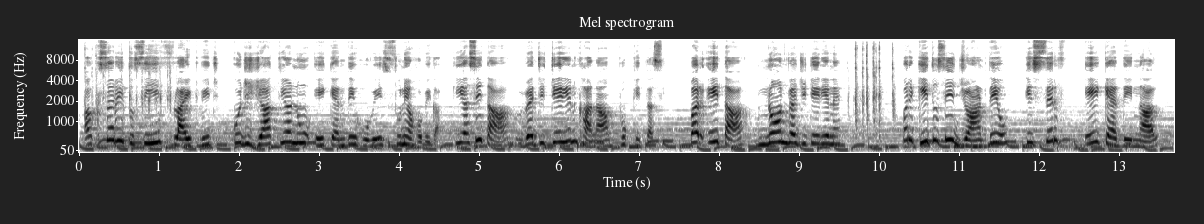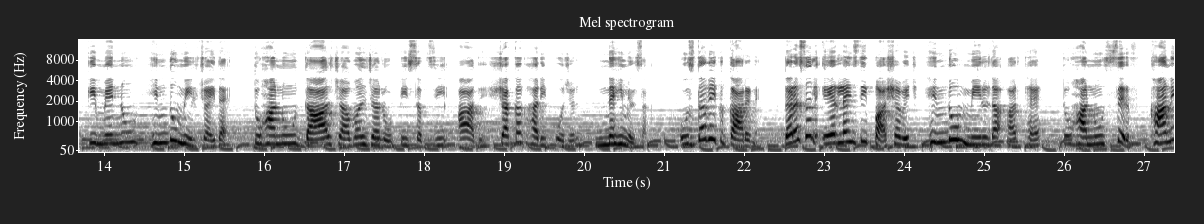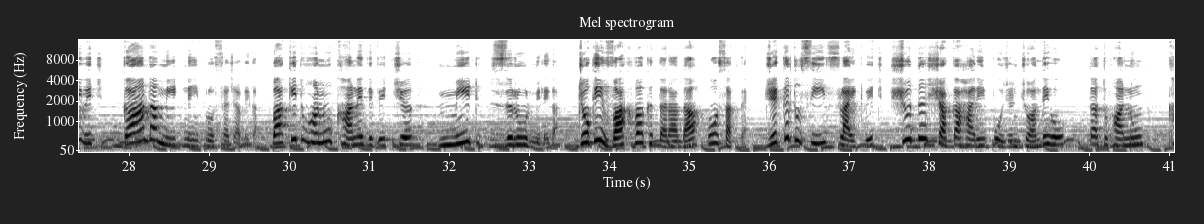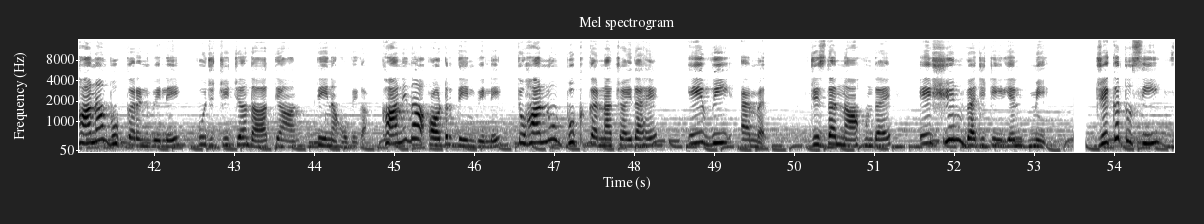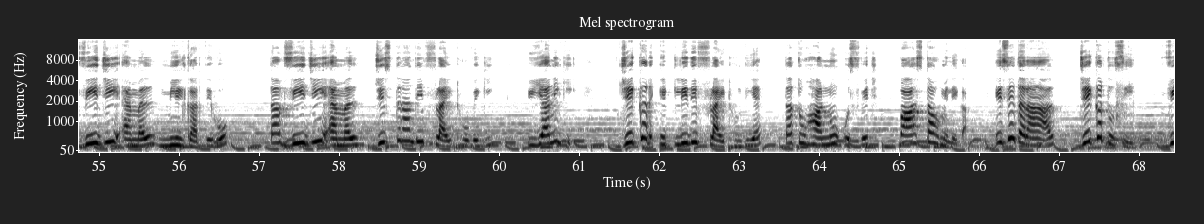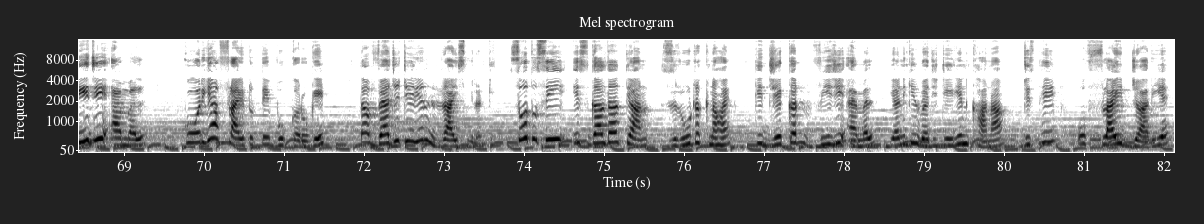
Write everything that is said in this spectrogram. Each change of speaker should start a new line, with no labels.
ਅਕਸਰ ਹੀ ਤੁਸੀਂ ਫਲਾਈਟ ਵਿੱਚ ਕੁਝ ਯਾਤਰੀਆਂ ਨੂੰ ਇਹ ਕਹਿੰਦੇ ਹੋਵੇ, ਸੁਣਿਆ ਹੋਵੇਗਾ ਕਿ ਅਸੀਂ ਤਾਂ ਵੈਜੀਟੇਰੀਅਨ ਖਾਣਾ ਬੁੱਕ ਕੀਤਾ ਸੀ, ਪਰ ਇਹ ਤਾਂ ਨਾਨ ਵੈਜੀਟੇਰੀਅਨ ਹੈ। ਪਰ ਕੀ ਤੁਸੀਂ ਜਾਣਦੇ ਹੋ ਕਿ ਸਿਰਫ ਇਹ ਕਹਿ ਦੇ ਨਾਲ ਕਿ ਮੈਨੂੰ ਹਿੰਦੂ ਮੀਲ ਚਾਹੀਦਾ ਹੈ? ਤੁਹਾਨੂੰ ਦਾਲ, ਚਾਵਲ ਜਾਂ ਰੋਟੀ, ਸਬਜ਼ੀ ਆਦਿ ਸ਼ਾਕਾਹਾਰੀ ਭੋਜਨ ਨਹੀਂ ਮਿਲ ਸਕਦਾ। ਉਸ ਦਾ ਵੀ ਇੱਕ ਕਾਰਨ ਹੈ। ਦਰਅਸਲ 에ਅਰਲਾਈਨਸ ਦੀ ਭਾਸ਼ਾ ਵਿੱਚ ਹਿੰਦੂ ਮੀਲ ਦਾ ਅਰਥ ਹੈ, ਤੁਹਾਨੂੰ ਸਿਰਫ ਖਾਣੇ ਵਿੱਚ ਗਾਂ ਦਾ ਮੀਟ ਨਹੀਂ ਪਰੋਸਿਆ ਜਾਵੇਗਾ। ਬਾਕੀ ਤੁਹਾਨੂੰ ਖਾਣੇ ਦੇ ਵਿੱਚ ਮੀਟ ਜ਼ਰੂਰ ਮਿਲੇਗਾ, ਜੋ ਕਿ ਵੱਖ-ਵੱਖ ਤਰ੍ਹਾਂ ਦਾ ਹੋ ਸਕਦਾ ਹੈ। ਜੇਕਰ ਤੁਸੀਂ ਫਲਾਈਟ ਵਿੱਚ ਸ਼ੁੱਧ ਸ਼ਾਕਾਹਾਰੀ ਭੋਜਨ ਚਾਹੁੰਦੇ ਹੋ, ਤਾਂ ਤੁਹਾਨੂੰ ਖਾਣਾ ਬੁੱਕ ਕਰਨ ਵੇਲੇ ਕੁਝ ਚੀਜ਼ਾਂ ਦਾ ਧਿਆਨ ਦੇਣਾ ਹੋਵੇਗਾ। ਖਾਣੇ ਦਾ ਆਰਡਰ ਦੇਣ ਵੇਲੇ ਤੁਹਾਨੂੰ ਬੁੱਕ ਕਰਨਾ ਚਾਹੀਦਾ ਹੈ AVML ਜਿਸ ਦਾ ਨਾਮ ਹੁੰਦਾ ਹੈ ਏਸ਼ੀਅਨ ਵੈਜੀਟੇਰੀਅਨ ਮੀਲ। ਜੇਕਰ ਤੁਸੀਂ VGML ਮੀਲ ਕਰਦੇ ਹੋ ਤਾਂ VGML ਜਿਸ ਤਰ੍ਹਾਂ ਦੀ ਫਲਾਈਟ ਹੋਵੇਗੀ, ਯਾਨੀ ਕਿ ਜੇਕਰ ਇਟਲੀ ਦੀ ਫਲਾਈਟ ਹੁੰਦੀ ਹੈ, ਤਾਂ ਤੁਹਾਨੂੰ ਉਸ ਵਿੱਚ ਪਾਸਤਾ ਮਿਲੇਗਾ। ਇਸੇ ਤਰ੍ਹਾਂ ਨਾਲ ਜੇਕਰ ਤੁਸੀਂ VGML ਕੋਰੀਆ ਫਲਾਈਟ ਉੱਤੇ ਬੁੱਕ ਕਰੋਗੇ, ਤਾਂ ਵੈਜੀਟੇਰੀਅਨ ਰਾਈਸ ਮਿਲਣਗੇ। ਸੋ ਤੁਸੀਂ ਇਸ ਗੱਲ ਦਾ ਧਿਆਨ ਜ਼ਰੂਰ ਰੱਖਣਾ ਹੈ ਕਿ ਜੇਕਰ VGML ਯਾਨੀ ਕਿ ਵੈਜੀਟੇਰੀਅਨ ਖਾਣਾ ਜਿੱਥੇ ਉਹ ਫਲਾਈਟ ਜਾ ਰਹੀ ਹੈ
